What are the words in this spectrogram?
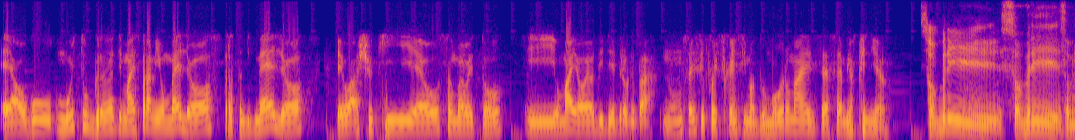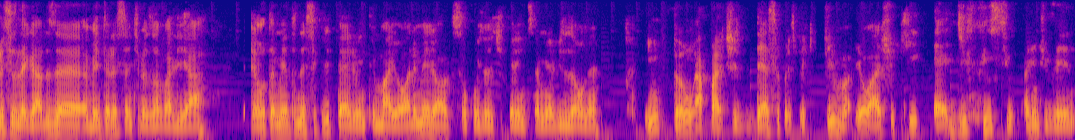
é algo muito grande, mas para mim o melhor, tratando de melhor, eu acho que é o Samuel Eto'o, e o maior é o Didier Drogba. Não sei se foi ficar em cima do muro, mas essa é a minha opinião. Sobre, sobre, sobre esses legados é, é bem interessante mesmo avaliar. Eu também entro nesse critério entre maior e melhor, que são coisas diferentes na minha visão, né? Então, a partir dessa perspectiva, eu acho que é difícil a gente ver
